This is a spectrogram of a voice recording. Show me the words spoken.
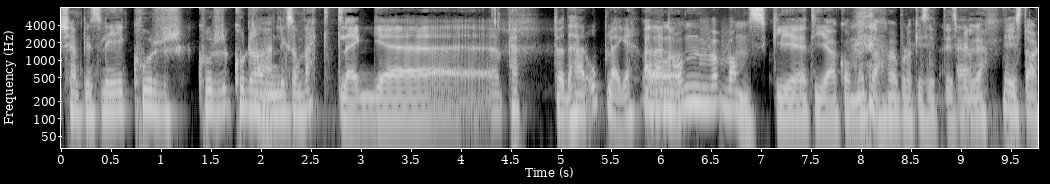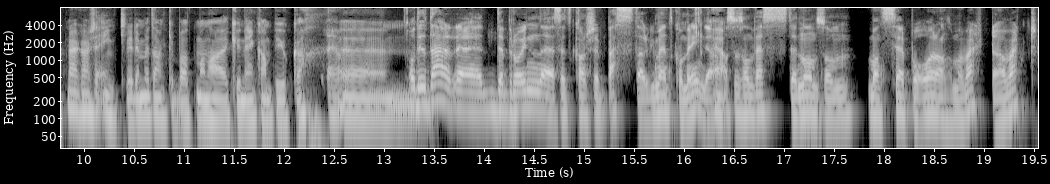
Champions League, hvor, hvor, hvordan liksom vektlegger eh, Pep det her opplegget. Ja, det er nå den vanskelige tida har kommet da, med å plukke City-spillere. I starten er det kanskje enklere med tanke på at man har kun én kamp i uka. Um, Og det er jo der eh, De Bruyne sitt kanskje beste argument kommer inn. Ja. Ja. Altså sånn, hvis det er noen som man ser på årene som har vært, det har vært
